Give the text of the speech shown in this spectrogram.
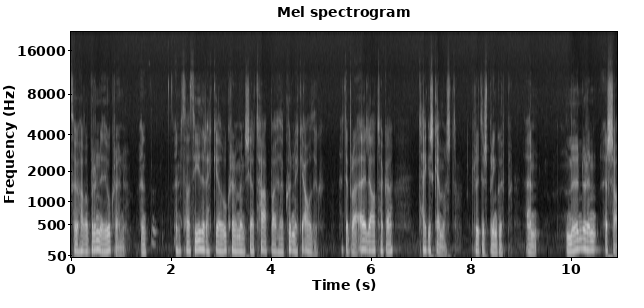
þau hafa brunnið í Úkrænu en, en það þýðir ekki að Úkrænumenn sé að tapa eða kunni ekki á þau þetta er bara eðli átaka tæki skemmast, hlutir springa upp en munurinn er sá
